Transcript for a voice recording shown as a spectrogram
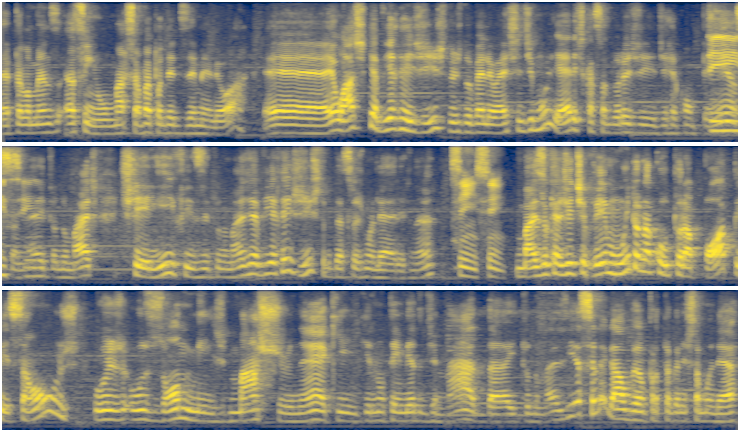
é, pelo menos, assim, o Marcel vai poder dizer melhor. é, eu acho que havia registros do Velho Oeste de mulheres caçadoras de, de recompensa, Sim, sim. né? E tudo mais, xerifes e tudo mais, e havia registro dessas mulheres, né? Sim, sim. Mas o que a gente vê muito na cultura pop são os, os, os homens machos, né? Que, que não tem medo de nada e tudo mais. Ia ser legal ver uma protagonista mulher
